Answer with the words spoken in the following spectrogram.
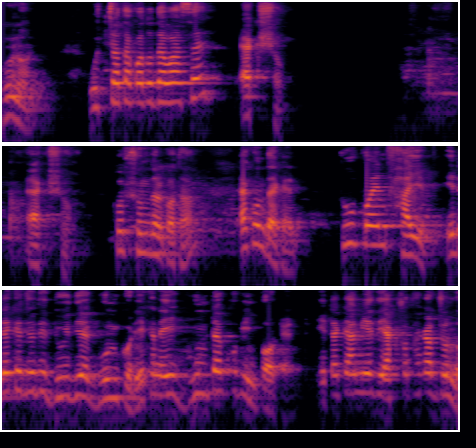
গুণন। উচ্চতা কত দেওয়া আছে? একশো। একশো। খুব সুন্দর কথা। এখন দেখেন টু পয়েন্ট ফাইভ এটাকে যদি দুই দিয়ে গুণ করি, এখানে এই গুণটা খুব ইম্পর্টেন্ট এটাকে আমি যদি একশো থাকার জন্য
